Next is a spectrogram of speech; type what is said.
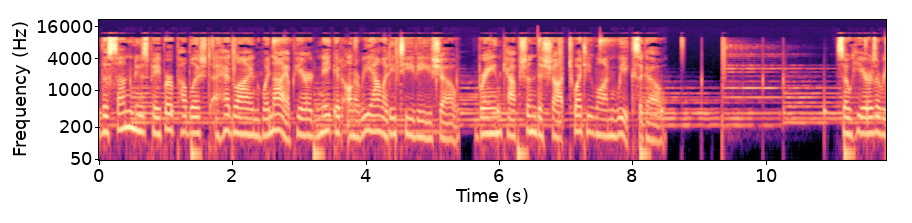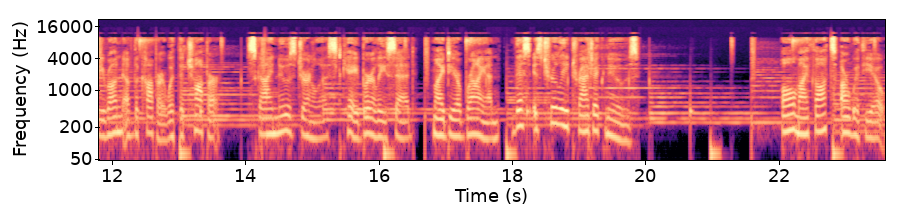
The Sun newspaper published a headline when I appeared naked on a reality TV show, Brain captioned the shot 21 weeks ago. So here's a rerun of The Copper with the Chopper. Sky News journalist Kay Burley said, My dear Brian, this is truly tragic news. All my thoughts are with you.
